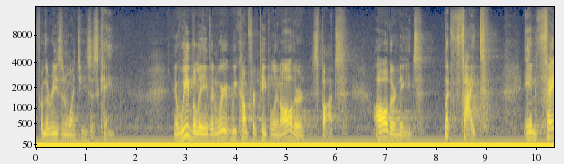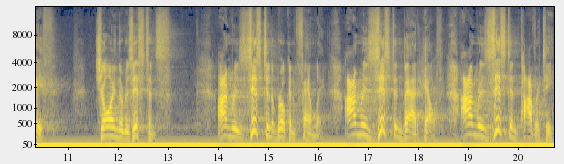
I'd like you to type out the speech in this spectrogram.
from the reason why Jesus came. And we believe and we, we comfort people in all their spots, all their needs but fight in faith. Join the resistance. I'm resisting a broken family. I'm resisting bad health. I'm resisting poverty.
